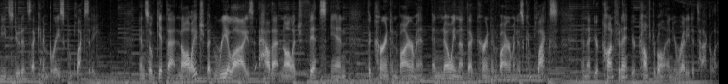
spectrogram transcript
Need students that can embrace complexity. And so get that knowledge, but realize how that knowledge fits in the current environment and knowing that that current environment is complex and that you're confident, you're comfortable, and you're ready to tackle it.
